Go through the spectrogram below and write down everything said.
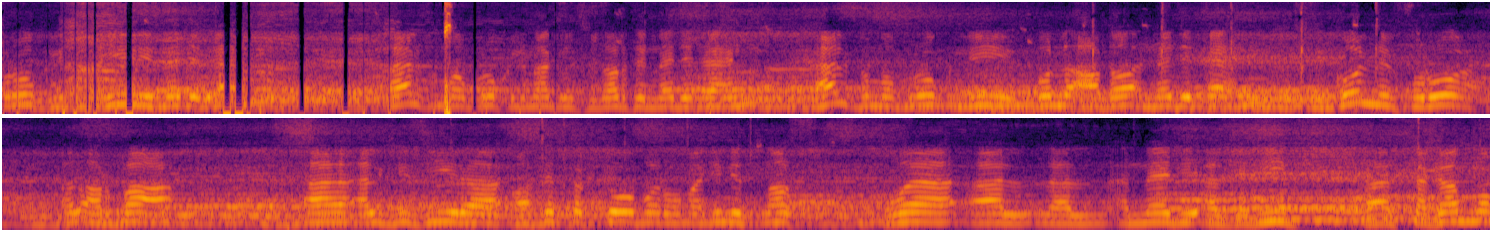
مبروك لجماهير النادي الأهلي. ألف مبروك لمجلس إدارة النادي الأهلي ألف مبروك لكل أعضاء النادي الأهلي في كل الفروع الأربعة آه، الجزيرة و6 أكتوبر ومدينة نصر والنادي الجديد التجمع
